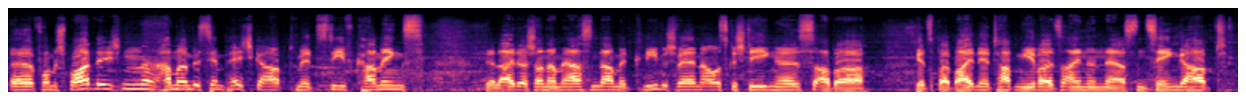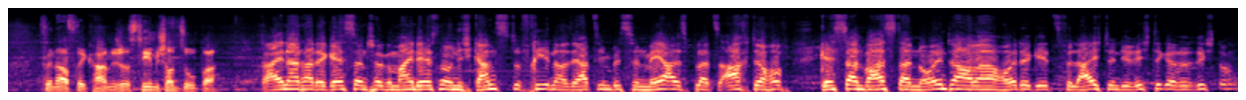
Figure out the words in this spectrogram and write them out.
Äh, vom Sportlichen haben wir ein bisschen Pech gehabt mit Steve Cummings, der leider schon am ersten Tag mit Kniebeschwerden ausgestiegen ist, aber jetzt bei beiden Etappen jeweils einen in den ersten zehn gehabt. Für ein afrikanisches Team schon super. Reinhard hat er gestern schon gemeint, er ist noch nicht ganz zufrieden. Also er hat sich ein bisschen mehr als Platz 8 erhofft. Gestern war es dann 9. Aber heute geht es vielleicht in die richtigere Richtung.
